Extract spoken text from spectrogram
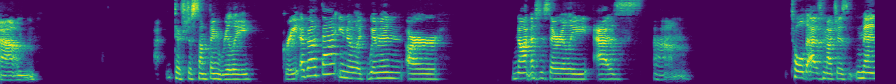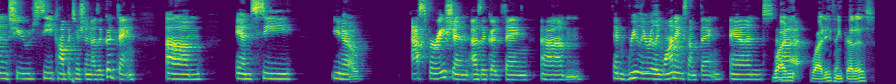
um, there's just something really great about that. You know, like women are not necessarily as um, told as much as men to see competition as a good thing um, and see, you know, aspiration as a good thing um, and really, really wanting something. And why do you, uh, why do you think that is?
